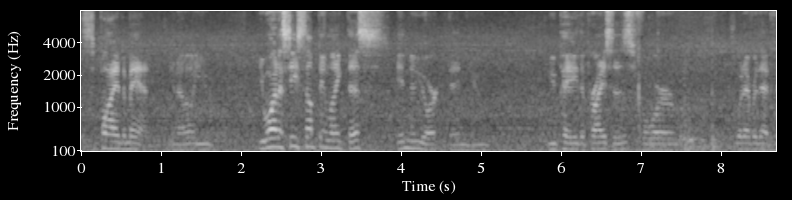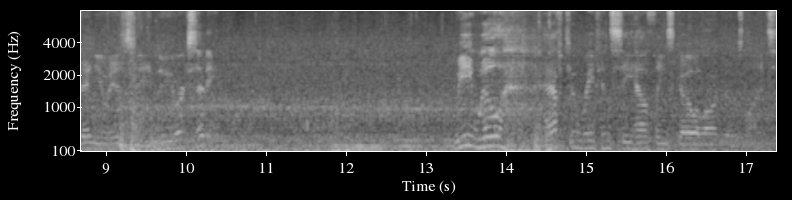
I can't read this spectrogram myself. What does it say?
supply and demand. You know, you you want to see something like this in New York, then you you pay the prices for whatever that venue is in New York City. We will have to wait and see how things go along those lines.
